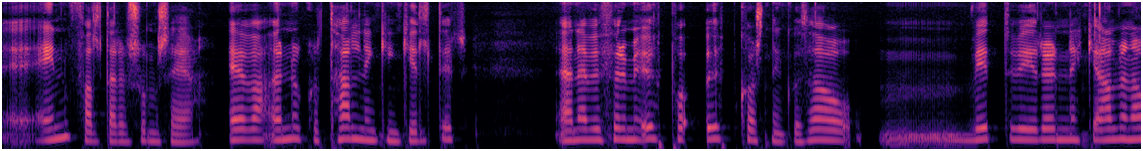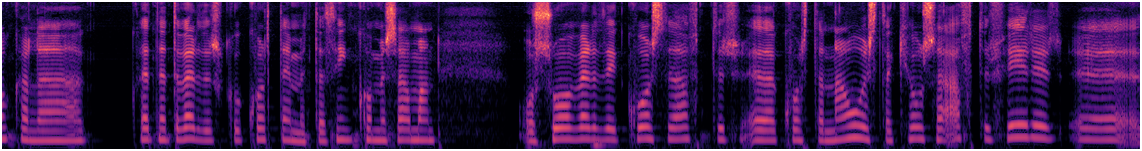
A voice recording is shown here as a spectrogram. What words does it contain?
einfaldar ef svo maður segja, ef að önnur hvort talningin gildir en ef við förum í upp, uppkostningu þá mm, vitum við í rauninni ekki alveg nákvæmlega hvernig þetta verður sko hvort einmitt að þing komið saman og svo verði kostið aftur eða hvort að náist að kjósa aftur fyrir uh,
